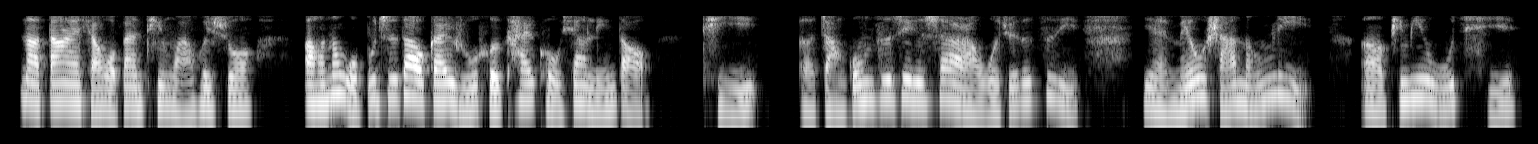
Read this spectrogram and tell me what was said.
那当然，小伙伴听完会说：“啊，那我不知道该如何开口向领导提呃涨工资这个事儿啊，我觉得自己也没有啥能力，呃，平平无奇。”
